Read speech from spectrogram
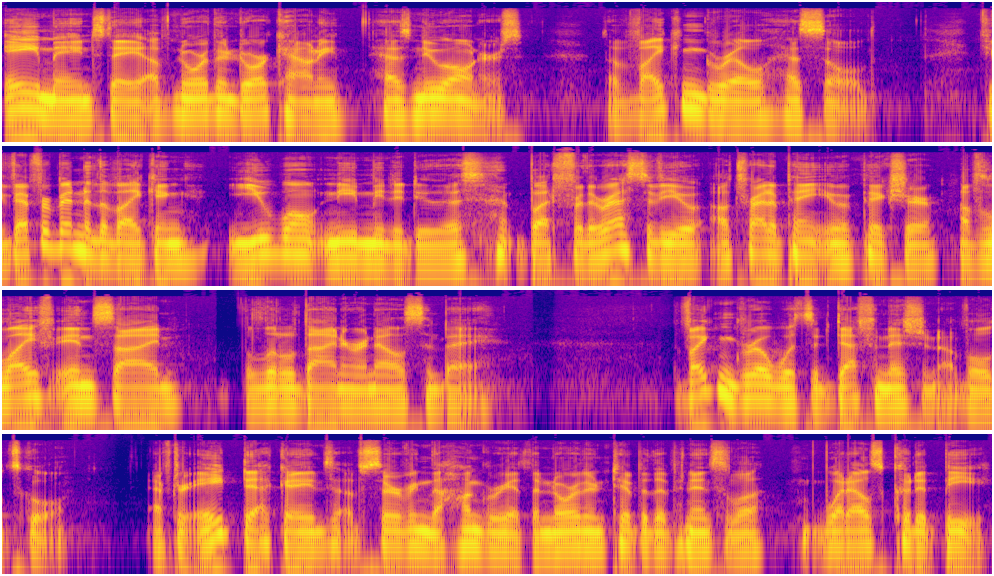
A mainstay of Northern Door County has new owners. The Viking Grill has sold. If you've ever been to the Viking, you won't need me to do this, but for the rest of you, I'll try to paint you a picture of life inside the little diner in Ellison Bay. The Viking Grill was the definition of old school. After eight decades of serving the hungry at the northern tip of the peninsula, what else could it be?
